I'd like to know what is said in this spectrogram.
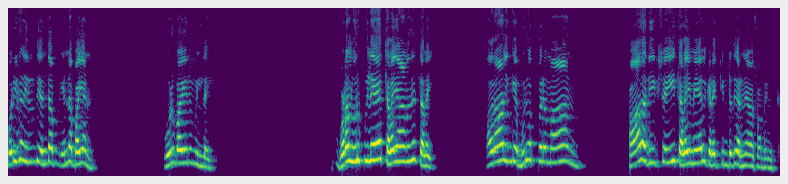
பொறிகள் இருந்து எந்த என்ன பயன்? ஒரு பயனும் இல்லை. உடல் உறுப்பிலே தலையானது தலை. அதனால் இங்கே முருகப்பெருமான் பாத தீட்சை தலைமேல் கிடைக்கின்றது அருணா சுவாமிகளுக்கு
